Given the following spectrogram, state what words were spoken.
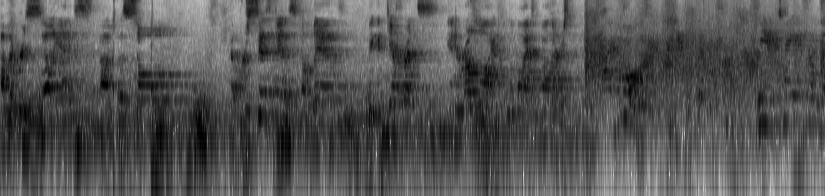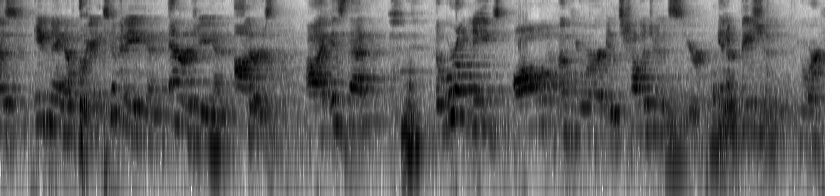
of the resilience of the soul, the persistence to live, make a difference in your own life and the lives of others. I hope we take from this evening of creativity and energy and honors uh, is that the world needs all of your intelligence, your innovation, your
